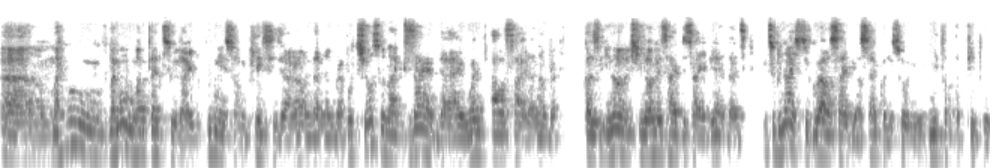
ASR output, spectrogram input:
uh, my mom, my mom wanted to like put me in some places around Anambra, but she also like desired that I went outside Anambra because you know she always had this idea that it would be nice to go outside your circle so you meet other people.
